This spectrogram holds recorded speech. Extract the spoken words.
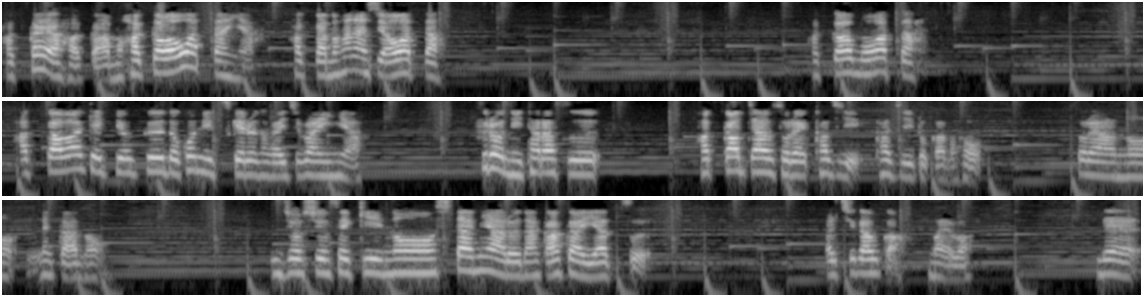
発火や発火、もう発火は終わったんや。発火の話は終わった。発火はもう終わった。発火は結局どこにつけるのが一番いいんや。風呂に垂らす、発火ちゃう、それ、火事、火事とかの方。それあの、なんかあの、助手席の下にあるなんか赤いやつ。あれ違うか前は。で、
